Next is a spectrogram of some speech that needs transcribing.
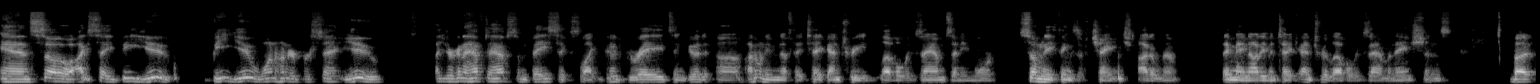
And so I say, be you, be you, 100% you. You're going to have to have some basics like good grades and good. Uh, I don't even know if they take entry level exams anymore. So many things have changed. I don't know. They may not even take entry level examinations, but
